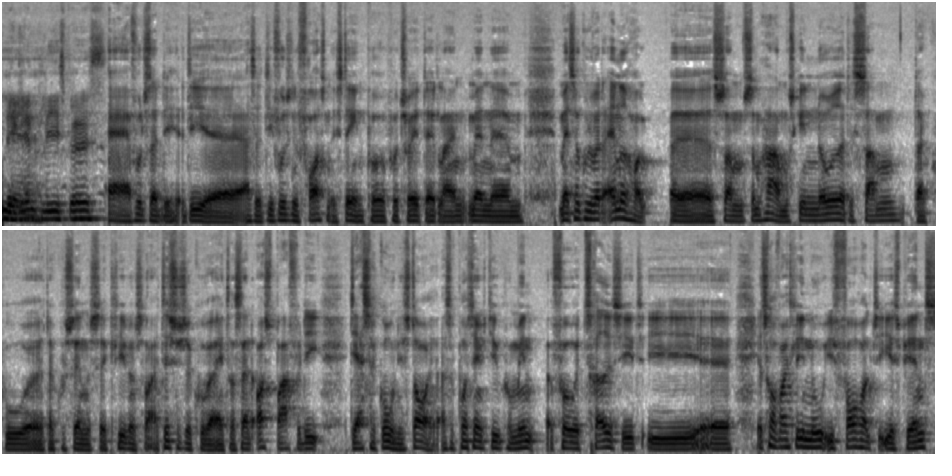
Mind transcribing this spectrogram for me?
Ja. glemte lige Spurs. Ja, fuldstændig. De, øh, altså, de er fuldstændig frosne i sten på, på trade deadline. Men, øh, men så kunne det være et andet hold, øh, som, som har måske noget af det samme, der kunne, øh, der kunne sendes øh, Clevelands vej. Det synes jeg kunne være interessant. Også bare fordi, det er så god en historie. Altså prøv at tænke, hvis de kunne komme ind og få et tredje seed i... Øh, jeg tror faktisk lige nu, i forhold til ESPN's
